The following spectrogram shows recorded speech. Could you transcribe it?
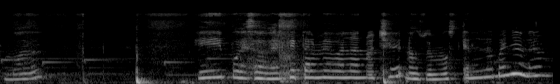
almohada. Y pues a ver qué tal me va la noche. Nos vemos en la mañana.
